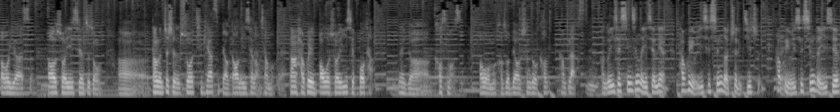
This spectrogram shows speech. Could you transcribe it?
包括 US，包括说一些这种，呃，当然这是说 TPS 比较高的一些老项目，当然还会包括说一些波卡，那个 Cosmos，包括我们合作比较深度 Complex，很多一些新兴的一些链，它会有一些新的治理机制，它会有一些新的一些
